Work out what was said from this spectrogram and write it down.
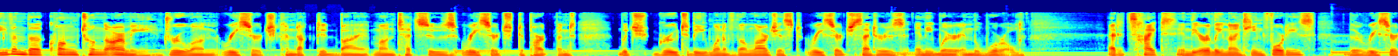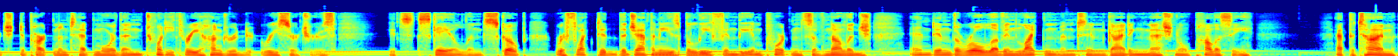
Even the Kwantung Army drew on research conducted by Mantetsu's research department, which grew to be one of the largest research centers anywhere in the world. At its height in the early 1940s, the research department had more than 2,300 researchers. Its scale and scope reflected the Japanese belief in the importance of knowledge and in the role of enlightenment in guiding national policy. At the time,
